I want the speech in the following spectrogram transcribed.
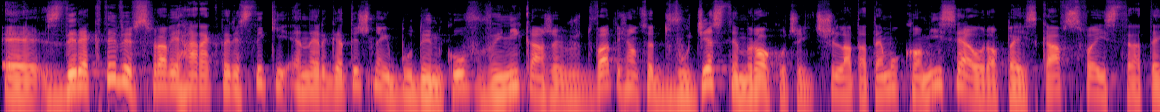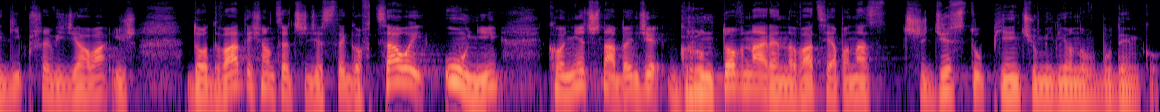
E, Z dyrektywy w sprawie charakterystyki energetycznej budynków wynika, że już w 2020 roku, czyli 3 lata temu, Komisja Europejska w swojej strategii przewidziała, iż do 2030 w całej Unii konieczna będzie gruntowna renowacja ponad 35 milionów budynków.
